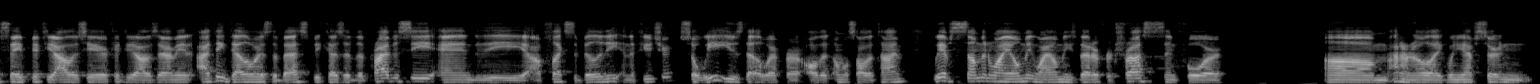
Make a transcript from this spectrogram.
say fifty dollars here, fifty dollars there? I mean, I think Delaware is the best because of the privacy and the uh, flexibility in the future. So we use Delaware for all the almost all the time. We have some in Wyoming. Wyoming's better for trusts and for, um, I don't know, like when you have certain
